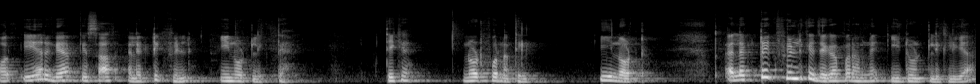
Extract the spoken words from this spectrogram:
और एयर गैप के साथ इलेक्ट्रिक फ़ील्ड ई नोट लिखते हैं। ठीक है? Note for nothing E naught तो इलेक्ट्रिक फ़ील्ड के जगह पर हमने ई नोट लिख लिया।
